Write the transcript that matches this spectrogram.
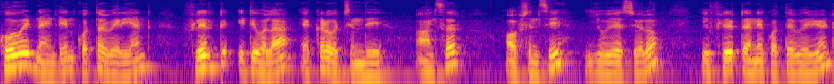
కోవిడ్ నైన్టీన్ కొత్త వేరియంట్ ఫ్లిర్ట్ ఇటీవల ఎక్కడ వచ్చింది? ఆన్సర్ ఆప్షన్ సి యూఎస్ఏలో ఈ ఫ్లిట్ అనే కొత్త వేరియంట్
